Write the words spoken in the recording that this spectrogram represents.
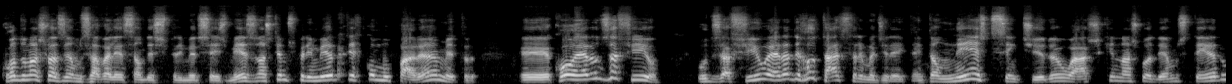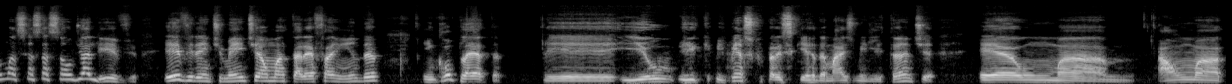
quando nós fazemos a avaliação desses primeiros seis meses, nós temos primeiro ter como parâmetro é, qual era o desafio o desafio era derrotar a extrema-direita. Então, neste sentido, eu acho que nós podemos ter uma sensação de alívio. Evidentemente, é uma tarefa ainda incompleta. E, e, eu, e, e penso que para a esquerda mais militante é uma há uma,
